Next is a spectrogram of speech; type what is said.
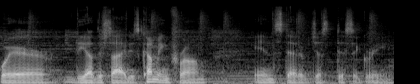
where the other side is coming from instead of just disagreeing.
